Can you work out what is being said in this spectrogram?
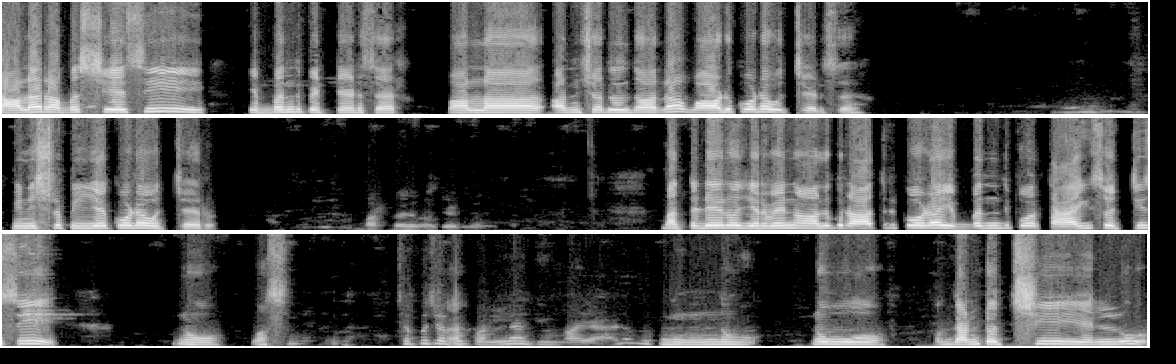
చాలా రభస్ చేసి ఇబ్బంది పెట్టాడు సార్. వాళ్ళ అనుచరుల ద్వారా వాడు కూడా వచ్చాడు సార్. మినిస్టర్ పిఏ కూడా వచ్చారు. బర్త్డే రోజు ఇరవై నాలుగు రాత్రి కూడా ఇబ్బంది పో తాగిసి వచ్చేసి నువ్వు వస్- చెప్పు చెప్పు పర్లేదు మా యాడ నువ్వు నువ్వు గంట వచ్చి వెళ్ళు.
